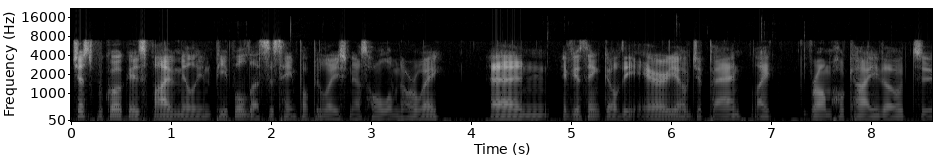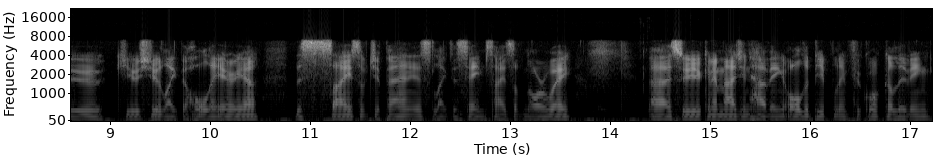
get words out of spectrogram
just Fukuoka is 5 million people. That's the same population as whole of Norway. And if you think of the area of Japan, like from Hokkaido to Kyushu, like the whole area, the size of Japan is like the same size of Norway. Uh, so you can imagine having all the people in Fukuoka living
